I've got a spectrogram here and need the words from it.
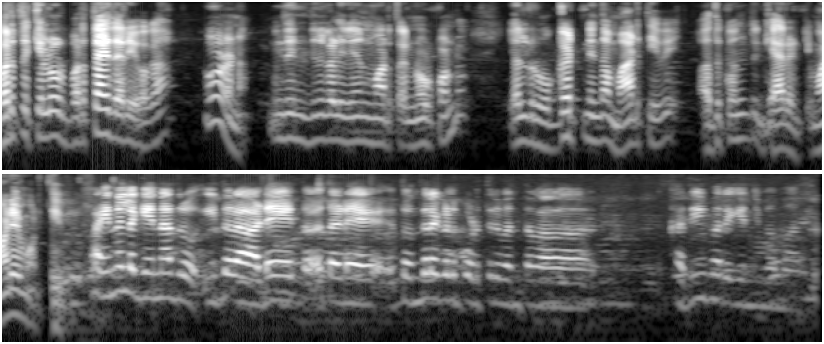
ಬರ್ತಾ, ಕೆಲವರು ಬರ್ತಾ ಇದ್ದಾರೆ ಇವಾಗ. ನೋಡೋಣ. ಮುಂದಿನ ದಿನಗಳಲ್ಲಿ ಏನು ಮಾಡ್ತಾರೆ ನೋಡಿಕೊಂಡು ಎಲ್ಲರೂ ಒಗ್ಗಟ್ಟಿನಿಂದ ಮಾಡ್ತೀವಿ. ಅದಕ್ಕೊಂದು ಗ್ಯಾರಂಟಿ, ಮಾಡೇ ಮಾಡ್ತೀವಿ. ಫೈನಲ್ ಆಗಿ ಏನಾದರೂ ಈ ಥರ ಅಡೆ ತಡೆ ತೊಂದರೆಗಳು ಕೊಡ್ತಿರುವಂಥ ಖದೀಮರಿಗೆ ನಿಮ್ಮ ಮಾತು?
